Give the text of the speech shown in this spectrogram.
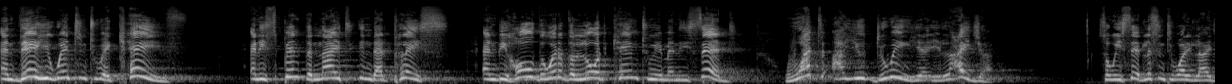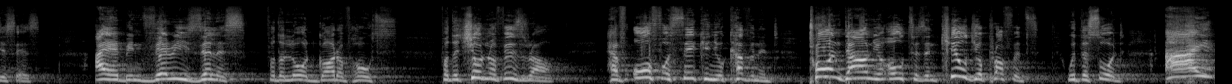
And there he went into a cave and he spent the night in that place. And behold, the word of the Lord came to him and he said, What are you doing here, Elijah? So he said, Listen to what Elijah says I have been very zealous for the Lord God of hosts, for the children of Israel have all forsaken your covenant, torn down your altars, and killed your prophets with the sword. I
